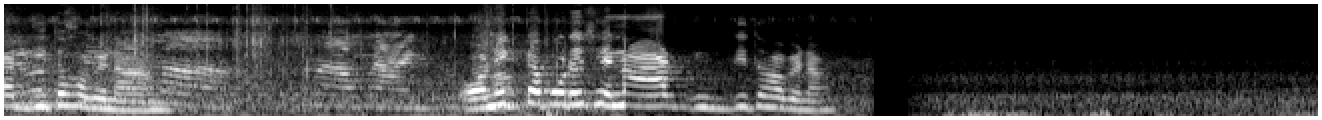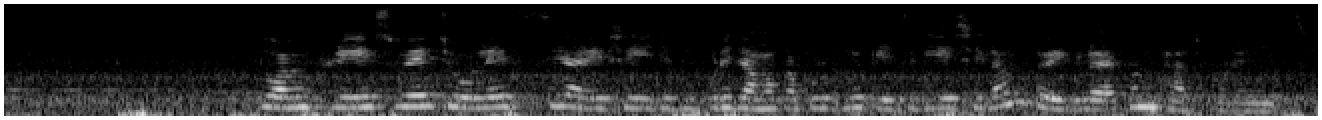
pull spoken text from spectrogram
আর দিতে হবে না। অনেকটা পড়েছে, না আর দিতে হবে না। তো আমি ফ্রেশ হয়ে চলে এসেছি আর এসে এই যে দুপুরে জামা কাপড়গুলো কেচে দিয়েছিলাম, তো এগুলো এখন ভাঁজ করে নিচ্ছি।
